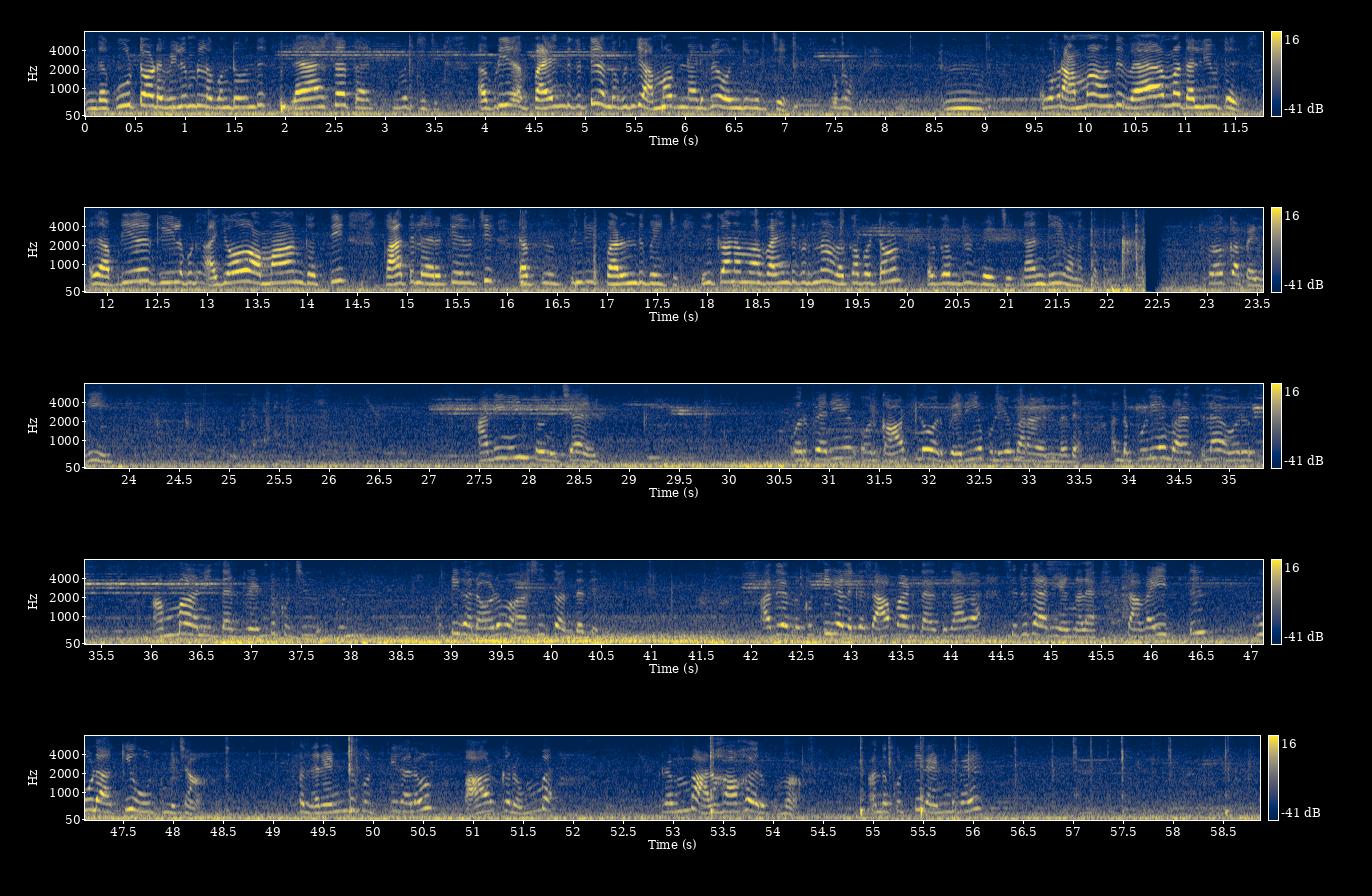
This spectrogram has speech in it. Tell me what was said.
அந்த கூட்டோட விளிம்பில் கொண்டு வந்து லேசாக தட்டி வச்சுச்சு. அப்படியே பயந்துக்கிட்டு அந்த குஞ்சு அம்மா பின்னாடி போய் ஒழிஞ்சுக்கிடுச்சு அதுக்கப்புறம் அதுக்கப்புறம் அம்மா வந்து வேகமாக தள்ளி விட்டது அது அப்படியே கீழே போட்டு ஐயோ அம்மான்னு கத்தி காற்றுல இறக்கி வச்சு டப்பு திண்டி பறந்து போயிடுச்சு. இதுக்காக நம்ம பயந்துக்கிட்டு தான் வெக்கப்பட்டோம் வைக்கப்பட்டு போயிடுச்சு. நன்றி வணக்கம். ரோக்கப்பள்ளி அணியின் துணிச்சல். ஒரு பெரிய ஒரு காட்டில் ஒரு பெரிய புளிய மரம் இருந்தது. அந்த புளிய மரத்தில் ஒரு அம்மா அணி தன் ரெண்டு குச்சி குட்டிகளோடு வசித்து வந்தது. அது அந்த குட்டிகளுக்கு சாப்பாடு தரதுக்காக சிறுதானியங்களை சவைத்து கூழாக்கி ஊட்டுனுச்சான் அந்த ரெண்டு குட்டிகளும் பார்க்க ரொம்ப ரொம்ப அழகாக இருக்குமா. அந்த குட்டி ரெண்டுமே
